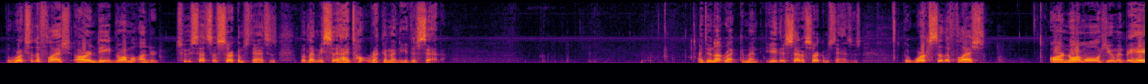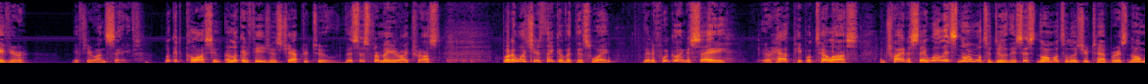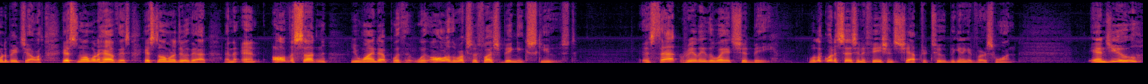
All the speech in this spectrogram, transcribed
the works of the flesh are indeed normal under two sets of circumstances, but let me say I don't recommend either set. I do not recommend either set of circumstances. The works of the flesh are normal human behavior if you're unsaved. Look at Colossians, uh, look at Ephesians chapter 2. This is familiar, I trust, but I want you to think of it this way that if we're going to say or have people tell us and try to say, well, it's normal to do this. It's normal to lose your temper. It's normal to be jealous. It's normal to have this. It's normal to do that. And, and all of a sudden, you wind up with, with all of the works of the flesh being excused. Is that really the way it should be? Well, look what it says in Ephesians chapter 2, beginning at verse 1. And you,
